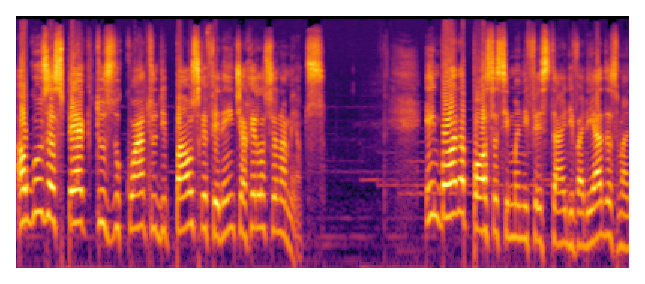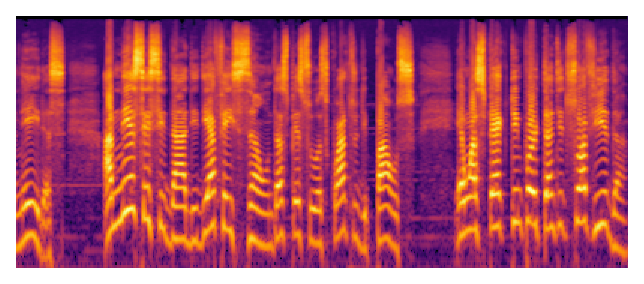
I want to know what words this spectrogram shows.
Alguns aspectos do quatro de paus referente a relacionamentos. Embora possa se manifestar de variadas maneiras, a necessidade de afeição das pessoas quatro de paus é um aspecto importante de sua vida.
